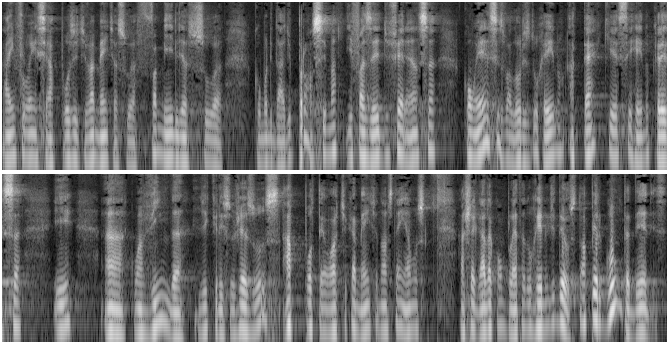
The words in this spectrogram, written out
a influenciar positivamente a sua família, sua comunidade próxima e fazer diferença com esses valores do reino até que esse reino cresça e ah, com a vinda de Cristo Jesus, apoteoticamente nós tenhamos a chegada completa do reino de Deus. Então a pergunta deles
